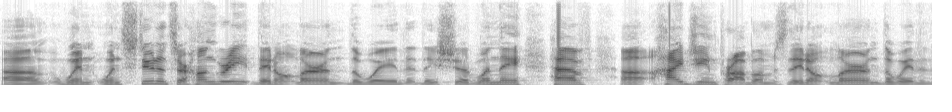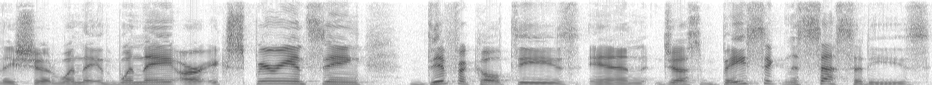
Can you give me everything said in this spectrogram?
Uh, when, when students are hungry, they don't learn the way that they should. When they have uh, hygiene problems, they don't learn the way that they should. When they, when they are experiencing difficulties in just basic necessities,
